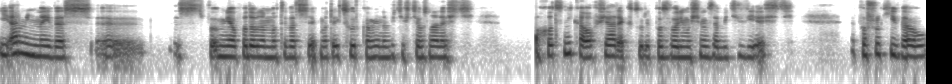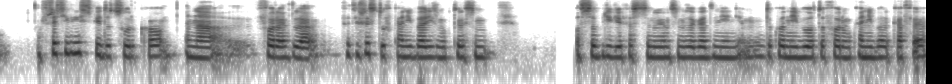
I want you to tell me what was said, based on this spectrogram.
I Armin Meiwes miał podobną motywację jak ma tej córka, mianowicie chciał znaleźć ochotnika, ofiarę, który pozwoli mu się zabić wieść. Poszukiwał, w przeciwieństwie do córko, na forach dla fetyszystów kanibalizmu, które są osobliwie fascynującym zagadnieniem. Dokładniej było to forum Cannibal Cafe,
